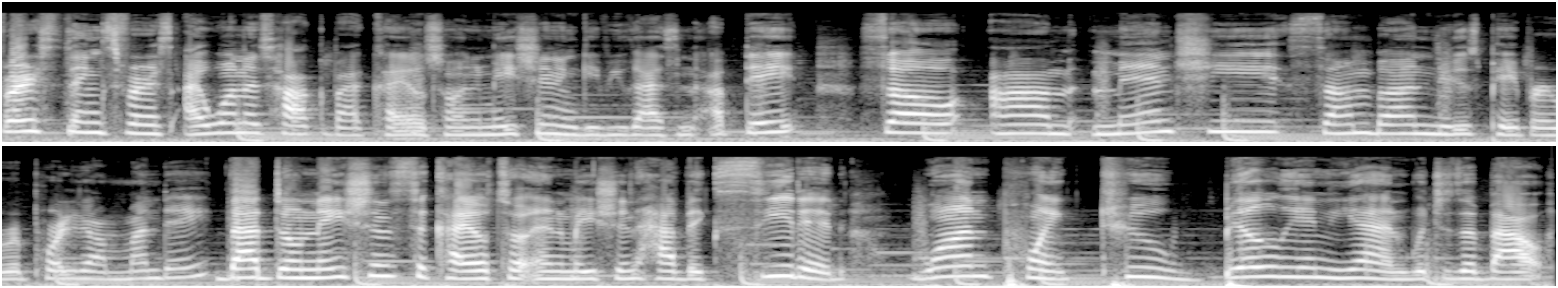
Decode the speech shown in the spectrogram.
First things first, I want to talk about Kyoto Animation and give you guys an update. So, um, Mainichi Shimbun newspaper reported on Monday that donations to Kyoto Animation have exceeded 1.2 billion yen, which is about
